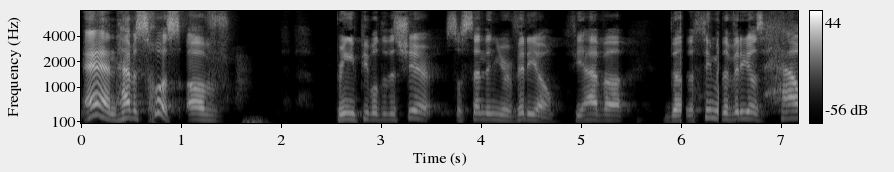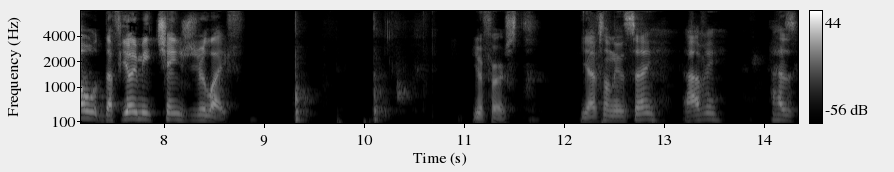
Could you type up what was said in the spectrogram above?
and have a schus of bringing people to the shir. So send in your video. If you have a the, the theme of the video is how Daf Yomi changed your life. You're first. You have something to say, Avi? Has,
